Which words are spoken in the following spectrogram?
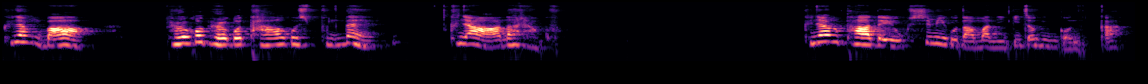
그냥 막 별거 별거 다 하고 싶은데 그냥 안 하려고. 그냥 다 내 욕심이고 나만 이기적인 거니까.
